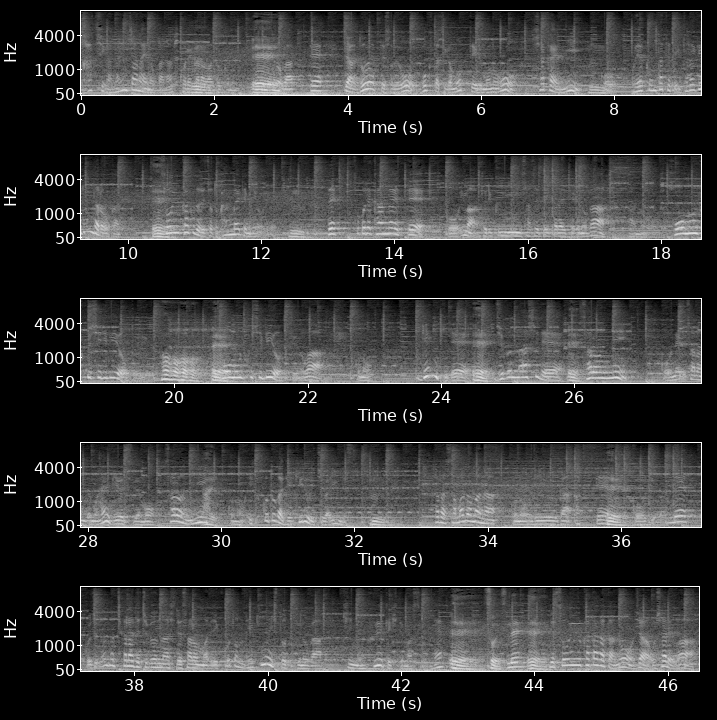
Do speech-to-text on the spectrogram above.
価値がないんじゃないのかなこれからは特に、ええ。っていうのがあってじゃあどうやってそれを僕たちが持っているものを社会にうん。こうお役に立てていただけるんだろうか、ええ。そういう角度でちょっと考えてみようよ。うん、でそこで考えてこう今取り組みさせていただいているのがあの訪問福祉美容という、訪問福祉美容っていうのはこの元気で、自分の足でサロンにこうネイルサロンでもね美容室でもサロンにこの行くことができるうちはいいんです、うん。たださまざまなこの理由があって、えこう自分でこう自分の力で自分の足でサロンまで行くことのできない人っていうのが近年増えてきてますよね。えー、そうですね、えー、でそういう方々のじゃあおしゃれは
